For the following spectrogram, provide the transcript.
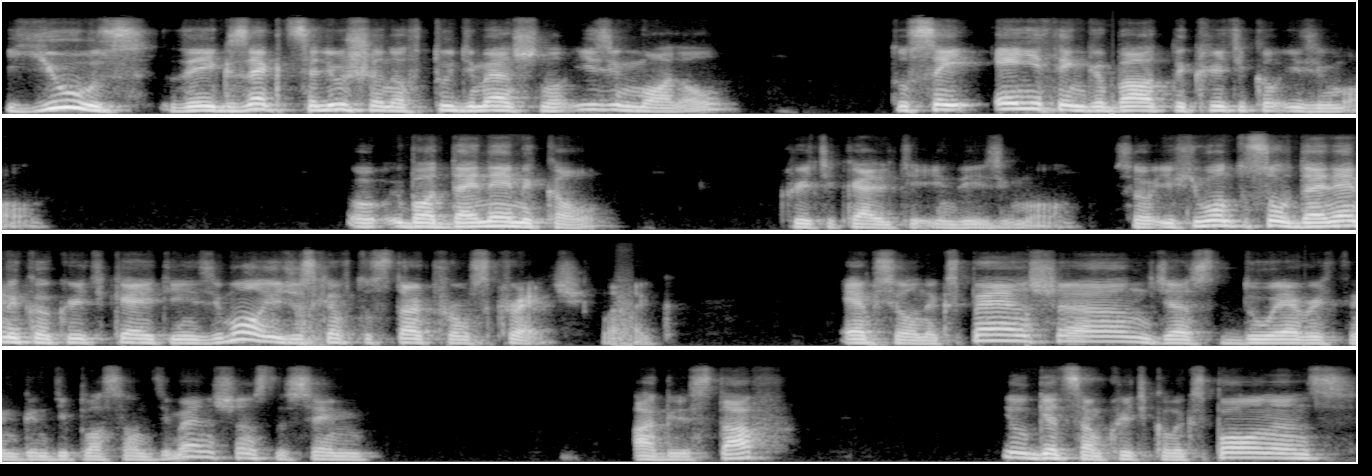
use the exact solution of two-dimensional Ising model to say anything about the critical Ising model, or about dynamical criticality in the Ising model. So if you want to solve dynamical criticality in the model, you just have to start from scratch, like epsilon expansion, just do everything in d plus one dimensions, the same ugly stuff. You'll get some critical exponents,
